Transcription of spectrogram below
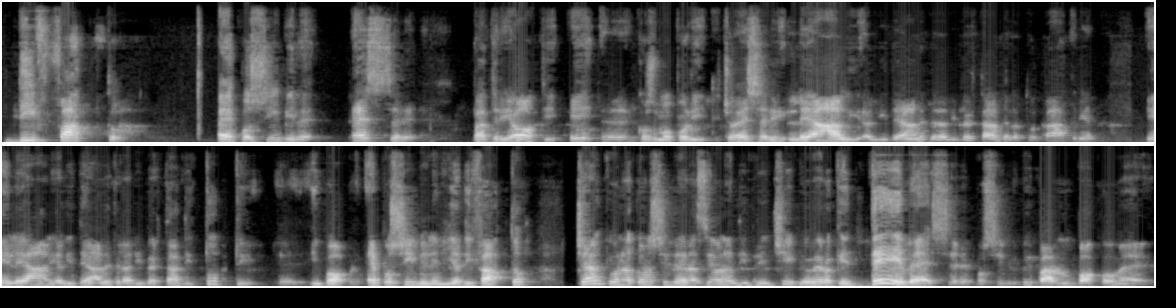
di fatto è possibile essere patrioti e eh, cosmopoliti, cioè essere leali all'ideale della libertà della tua patria, e leali all'ideale della libertà di tutti eh, i popoli. È possibile in via di fatto, c'è anche una considerazione di principio, ovvero che deve essere possibile. Qui parlo un po' come,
